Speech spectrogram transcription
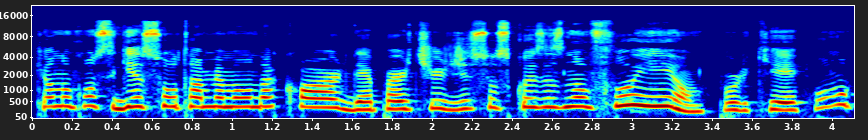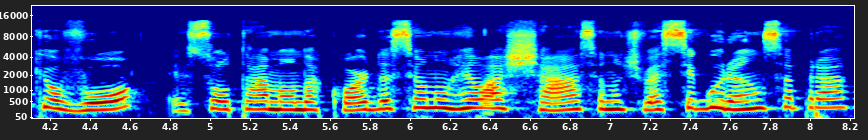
que eu não conseguia soltar minha mão da corda. E a partir disso as coisas não fluíam. Porque como que eu vou é, soltar a mão da corda se eu não relaxar, se eu não tiver segurança para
